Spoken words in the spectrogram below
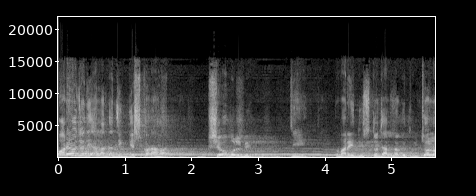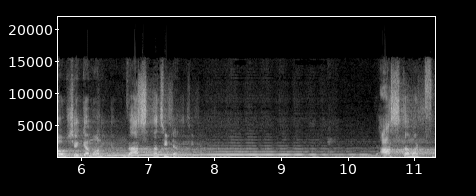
পরেও যদি আলাদা জিজ্ঞেস করা হয়, সেও বলবে যে তোমার এই দুস্থ যার লগে তুমি চলো, সে কেমন? আস্তা ছিটা। আস্তা বাটফা।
